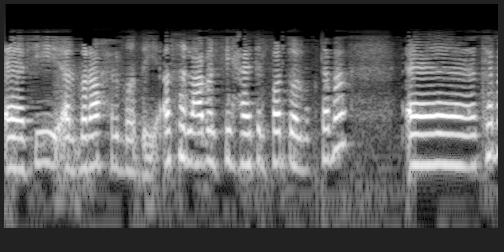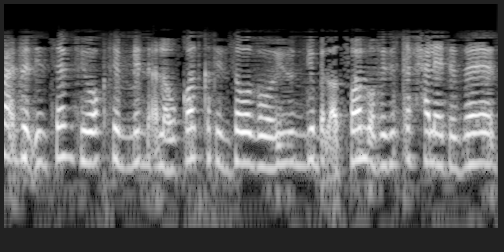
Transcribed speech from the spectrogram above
آه، في المراحل الماضية. أثر العمل في حياة الفرد والمجتمع آه كما أن الإنسان في وقت من الأوقات قد يتزوج وينجب الأطفال وفي تلك الحالة يتزايد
